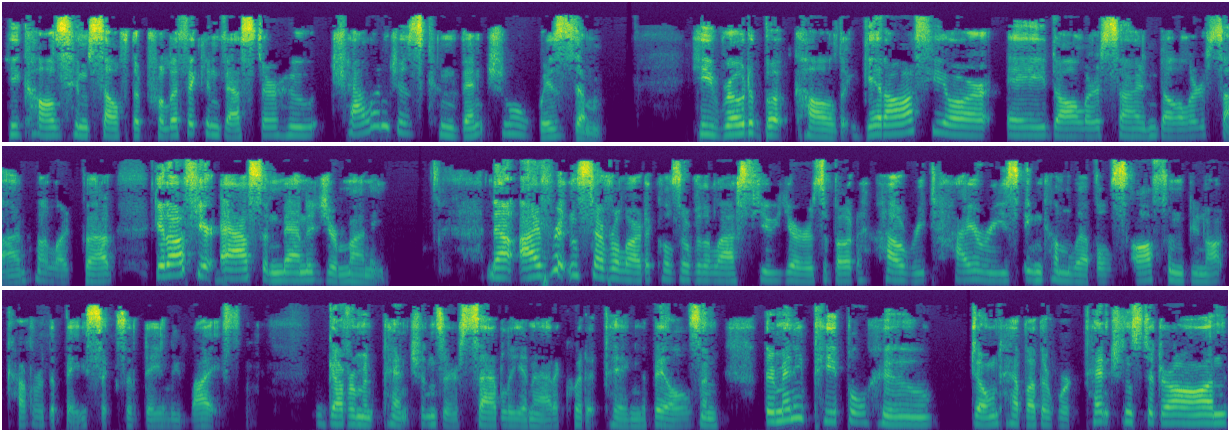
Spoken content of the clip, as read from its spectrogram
He calls himself the prolific investor who challenges conventional wisdom. He wrote a book called Get Off Your A Dollar Sign Dollar Sign. I like that. Get off your ass and manage your money. Now, I've written several articles over the last few years about how retirees' income levels often do not cover the basics of daily life. Government pensions are sadly inadequate at paying the bills, and there are many people who don't have other work pensions to draw on,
